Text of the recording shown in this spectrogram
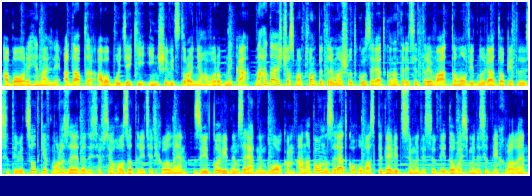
або оригінальний адаптер, або будь-який інший від стороннього виробника. Нагадаю, що смартфон підтримує швидку зарядку на 33 Вт, тому від 0 до 50% може зарядитися всього за 30 хвилин з відповідним зарядним блоком. А на повну зарядку у вас піде від 70 до 80 хвилин.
